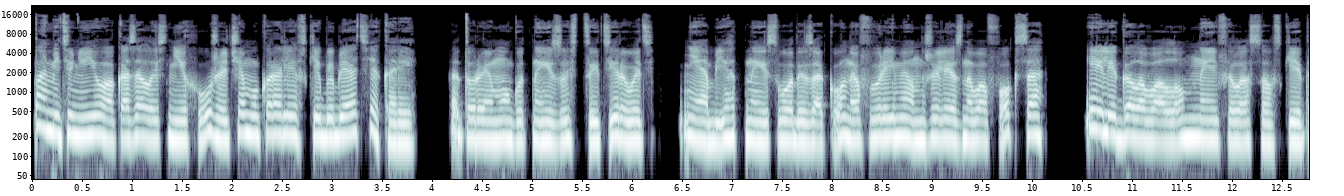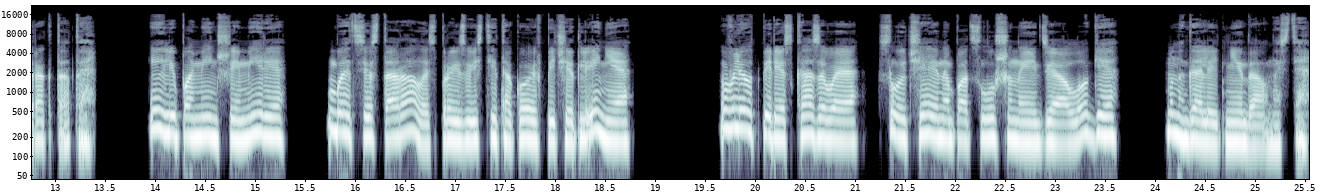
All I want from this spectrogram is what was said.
Память у нее оказалась не хуже, чем у королевских библиотекарей, которые могут наизусть цитировать необъятные своды законов времен Железного Фокса или головоломные философские трактаты. Или, по меньшей мере, Бетси старалась произвести такое впечатление, в лед пересказывая случайно подслушанные диалоги многолетней давности.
